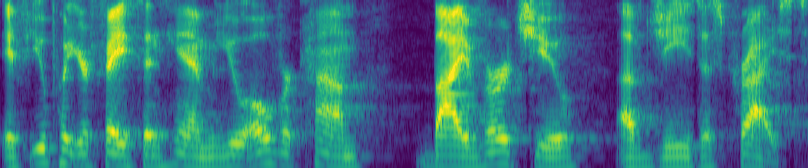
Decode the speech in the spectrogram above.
If you put your faith in Him, you overcome by virtue of Jesus Christ.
